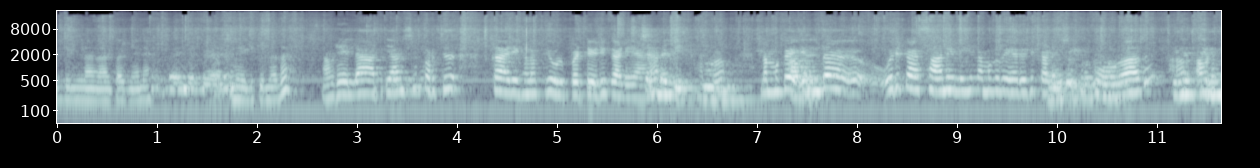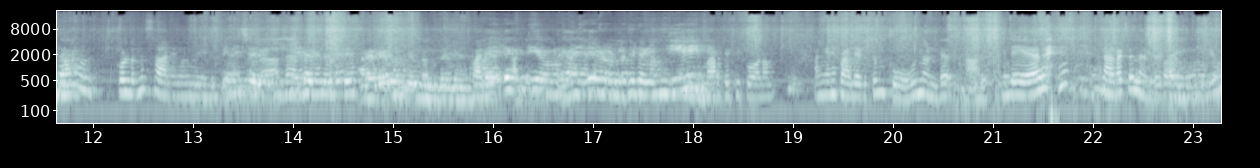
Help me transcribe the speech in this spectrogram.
ഇതിൽ ഞാൻ മേടിക്കുന്നത്. അവിടെ എല്ലാം അത്യാവശ്യം കുറച്ച് കാര്യങ്ങളൊക്കെ ഉൾപ്പെട്ട ഒരു കടയാണ് അപ്പം നമുക്ക് എന്താ ഒരു സാധനം ഇല്ലെങ്കിൽ നമുക്ക് വേറൊരു കടയിലേക്ക് പോകാതെ അ- അവിടെ ഉൾക്കൊള്ളുന്ന സാധനങ്ങൾ ഇവിടുത്തെ പല അല്ലെങ്കിൽ ഇത് കഴിഞ്ഞ് മാർക്കറ്റിൽ പോകണം. അങ്ങനെ പലയിടത്തും പോകുന്നുണ്ട്. ആവശ്യത്തിലേറെ നടക്കുന്നുണ്ട് ടൈമിലും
